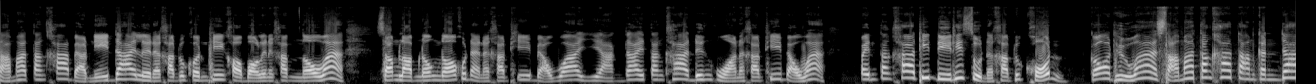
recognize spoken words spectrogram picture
สามารถตั้งค่าแบบนี้ได้เลยนะครับ ทุกคนพี่ขอบอกเลยนะครับเนาะว่าสำหรับน้องๆคนไหนนะครับที่แบบว่าอยากได้ตั้งค่าดึงหัวนะครับ ที่แบบว่าเป็นตั้งค่าที่ดีที่สุดนะครับ ทุกคน ก็ถือว่าสามารถตั้งค่าตามกันได้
